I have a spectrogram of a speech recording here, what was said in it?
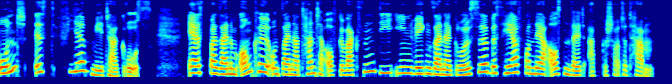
und ist vier Meter groß. Er ist bei seinem Onkel und seiner Tante aufgewachsen, die ihn wegen seiner Größe bisher von der Außenwelt abgeschottet haben.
